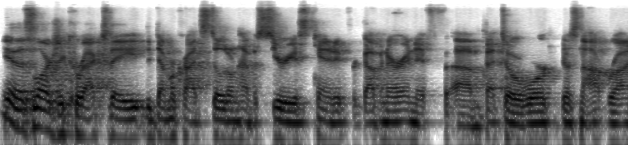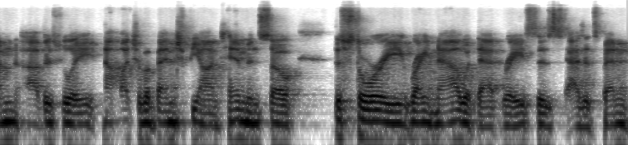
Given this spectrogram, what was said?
Yeah, that's largely correct. They the Democrats still don't have a serious candidate for governor, and if um, Beto O'Rourke does not run, uh, there's really not much of a bench beyond him. And so the story right now with that race is as it's been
